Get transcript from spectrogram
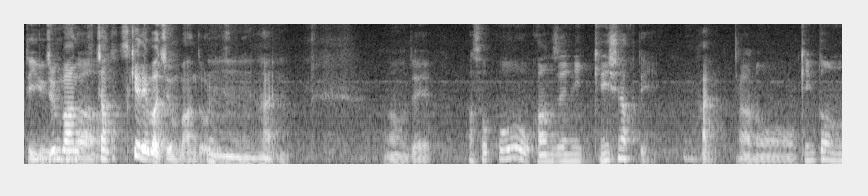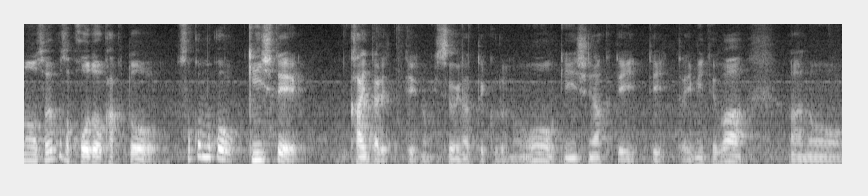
ていうい、順番ちゃんとつければ順番通りです。ね、はい。なので、まあ、そこを完全に気にしなくていい。はい。あのキントンのそれこそコードを書くとそこもこう気にして書いたりっていうのが必要になってくるのを気にしなくていいっていった意味ではあの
